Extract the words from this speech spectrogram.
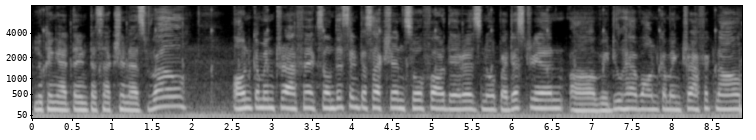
looking at the intersection as well oncoming traffic so on this intersection so far there is no pedestrian. Uh, we do have oncoming traffic now.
